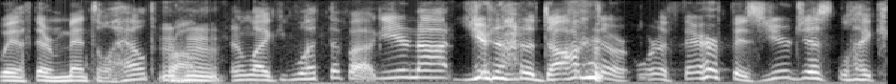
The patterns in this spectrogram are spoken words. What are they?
with their mental health mm-hmm. problems. And I'm like, what the fuck? You're not you're not a doctor or a therapist. You're just like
